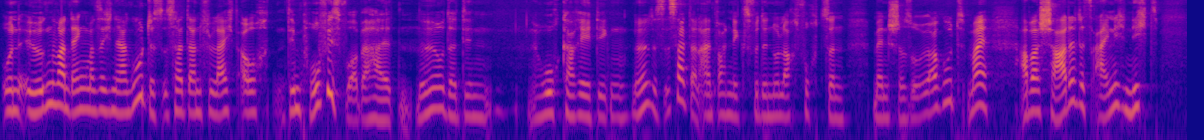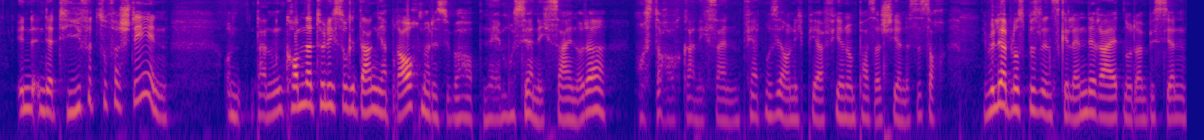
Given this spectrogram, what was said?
Und irgendwann denkt man sich, na gut, das ist halt dann vielleicht auch den Profis vorbehalten ne? oder den Hochkarätigen. Ne? Das ist halt dann einfach nichts für den 0815 Menschen. So, ja gut, mei. aber schade, das eigentlich nicht in, in der Tiefe zu verstehen. Und dann kommen natürlich so Gedanken, ja, braucht man das überhaupt? Nee, muss ja nicht sein, oder? Muss doch auch gar nicht sein. Ein Pferd muss ja auch nicht PA4 und passagieren. Das ist doch, ich will ja bloß ein bisschen ins Gelände reiten oder ein bisschen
